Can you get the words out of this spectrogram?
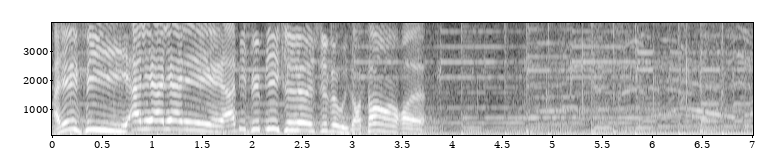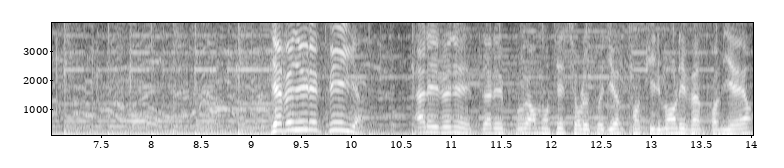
Allez, les filles. Allez, allez, allez. Amis public, je veux vous entendre. Bienvenue les filles. Allez, venez, vous allez pouvoir monter sur le podium tranquillement, les 20 premières.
